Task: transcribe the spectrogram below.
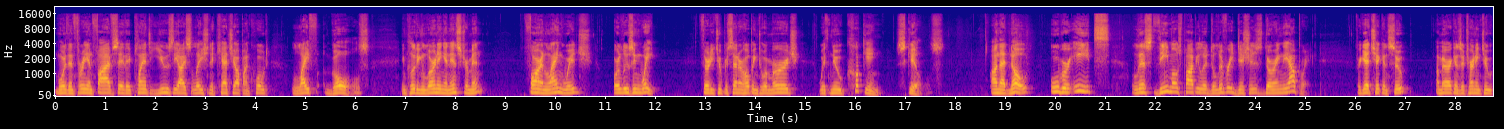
More than three in five say they plan to use the isolation to catch up on, quote, life goals, including learning an instrument, foreign language, or losing weight. 32% are hoping to emerge with new cooking skills. On that note, Uber Eats lists the most popular delivery dishes during the outbreak. Forget chicken soup. Americans are turning to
